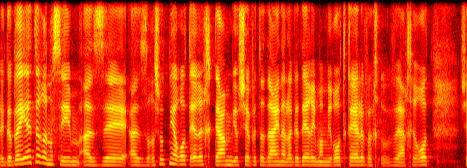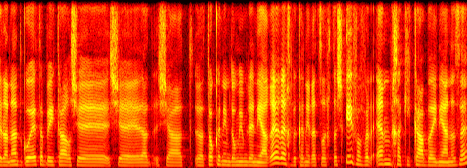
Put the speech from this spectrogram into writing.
לגבי יתר הנושאים, אז, אה, אז רשות ניירות ערך גם יושבת עדיין על הגדר עם אמירות כאלה ואחרות, של ענת גואטה בעיקר, שהטוקנים דומים לנייר ערך, וכנראה צריך תשקיף, אבל אין חקיקה בעניין הזה.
